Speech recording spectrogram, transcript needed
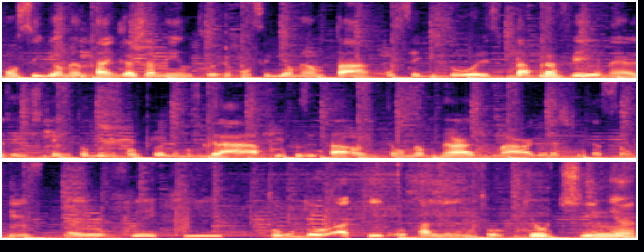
Consegui aumentar engajamento, eu consegui aumentar os seguidores. Dá pra ver, né? A gente tem todo um controle nos gráficos e tal. Então, meu maior, maior gratificação mesmo é eu ver que tudo aquele o talento que eu tinha,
